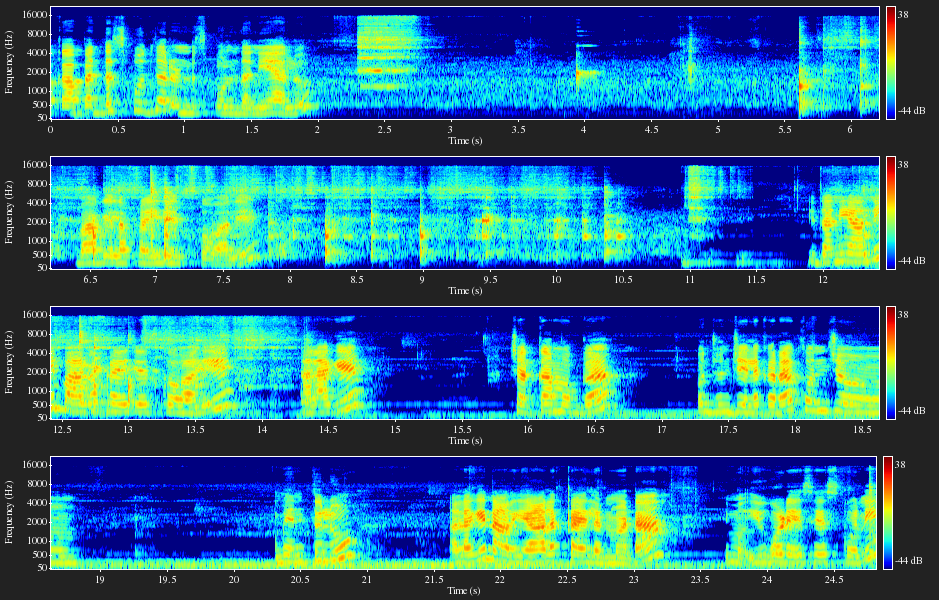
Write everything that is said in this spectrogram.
ఒక పెద్ద స్పూన్తో రెండు స్పూన్లు ధనియాలు. బాగా ఇలా ఫ్రై చేసుకోవాలి. ఈ ధనియాల్ని బాగా ఫ్రై చేసుకోవాలి. అలాగే చెక్క మొగ్గ కొంచెం జీలకర్ర కొంచెం మెంతులు అలాగే నాలుగు యాలక్కాయలు అనమాట ఇవి కూడా వేసేసుకొని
